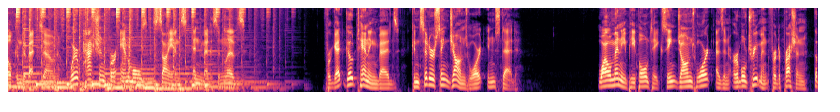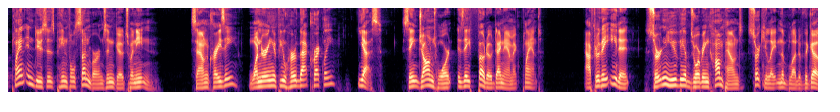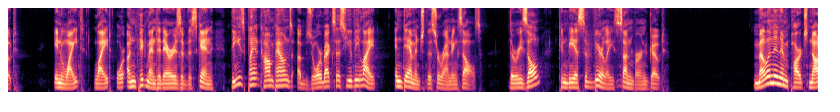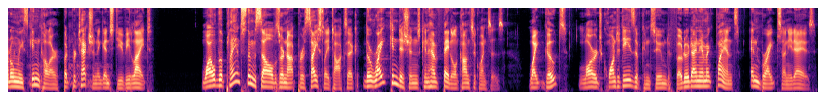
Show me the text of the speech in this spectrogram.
Welcome to Vet Zone, where passion for animals, science, and medicine lives. Forget goat tanning beds, consider St. John's wort instead. While many people take St. John's wort as an herbal treatment for depression, the plant induces painful sunburns in goats when eaten. Sound crazy? Wondering if you heard that correctly? Yes, St. John's wort is a photodynamic plant. After they eat it, certain UV absorbing compounds circulate in the blood of the goat. In white, light, or unpigmented areas of the skin, these plant compounds absorb excess UV light and damage the surrounding cells. The result can be a severely sunburned goat. Melanin imparts not only skin color but protection against UV light. While the plants themselves are not precisely toxic, the right conditions can have fatal consequences. White goats, large quantities of consumed photodynamic plants, and bright sunny days.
